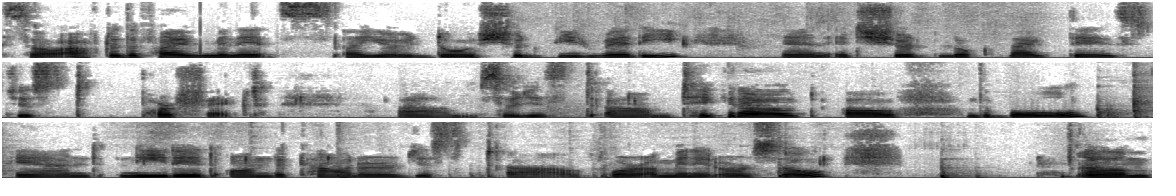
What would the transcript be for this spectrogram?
So after the five minutes uh, your dough should be ready and it should look like this just perfect um, so just um, take it out of the bowl and knead it on the counter just uh, for a minute or so. Um,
